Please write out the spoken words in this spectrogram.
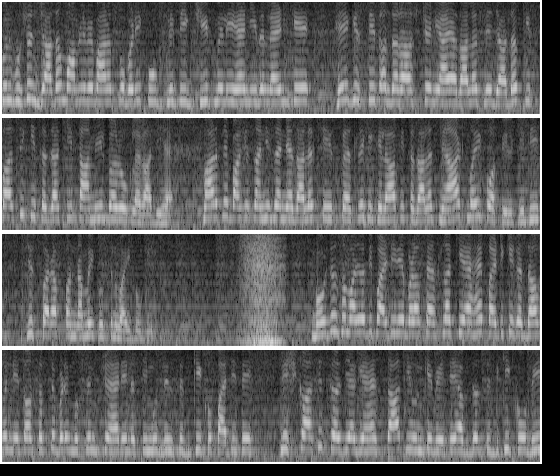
कुलभूषण जाधव मामले में भारत को बड़ी कूटनीतिक जीत मिली है। नीदरलैंड के हेग स्थित अंतर्राष्ट्रीय न्याय अदालत ने जाधव की फांसी की सजा की तामील पर रोक लगा दी है। भारत ने पाकिस्तानी सैन्य अदालत के इस फैसले के खिलाफ इस अदालत में 8 मई को अपील की थी, जिस पर अब 15 मई को सुनवाई होगी। बहुजन समाजवादी पार्टी ने बड़ा फैसला किया है। पार्टी के गद्दावर नेता और सबसे बड़े मुस्लिम चेहरे नसीमुद्दीन सिद्दीकी को पार्टी से निष्कासित कर दिया गया है। साथ ही उनके बेटे अफजल सिद्दीकी को भी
